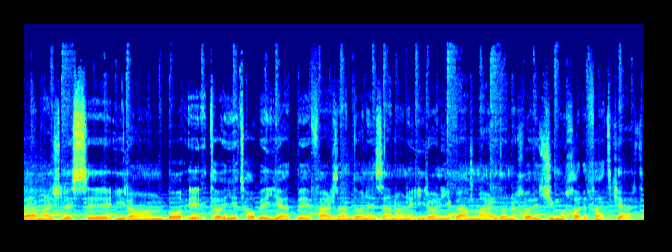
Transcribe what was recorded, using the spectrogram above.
و مجلس ایران با اعطای تابعیت به فرزندان زنان ایرانی و مردان خارجی مخالفت کرد.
